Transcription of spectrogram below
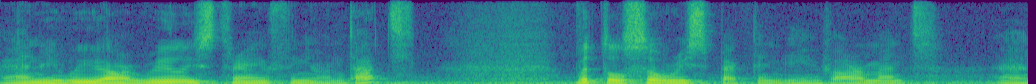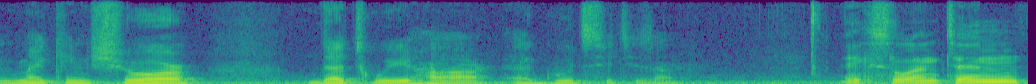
and we are really strengthening on that, but also respecting the environment and making sure that we are a good citizen. Excellent. And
